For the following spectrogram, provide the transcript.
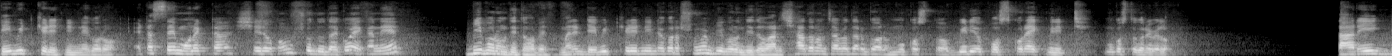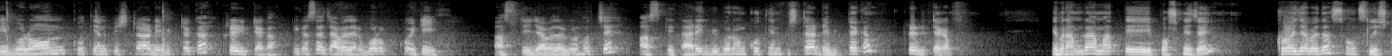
ডেবিট ক্রেডিট নির্ণয় করো। এটা সেম অনেকটা সেরকম, শুধু দেখো এখানে বিবরণ দিতে হবে। মানে ডেবিট ক্রেডিট নির্ণয় করার সময় বিবরণ দিতে হবে। আর সাধারণ জাবেদার গড় মুখস্থ ভিডিও পোস্ট করে এক মিনিট মুখস্থ করে ফেলো। তারিখ, বিবরণ, খতিয়ান পৃষ্ঠা ডেবিট টাকা ক্রেডিট টাকা। ঠিক আছে? জাবেদার গড় কয়টি? পাঁচটি। জাবেদার গড় হচ্ছে পাঁচটি। তারিখ, বিবরণ, খতিয়ান পৃষ্ঠা ডেবিট টাকা ক্রেডিট টাকা। এবার আমরা আমার এই প্রশ্নে যাই। ক্রয় জাবেদা সংশ্লিষ্ট।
